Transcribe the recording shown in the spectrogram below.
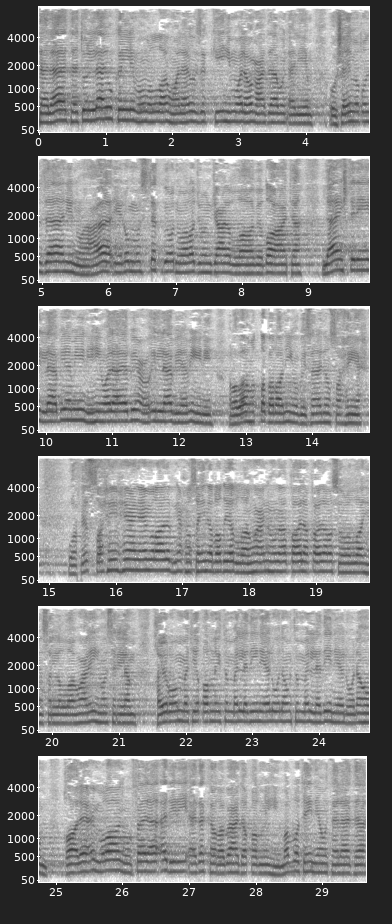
ثلاثة لا يكلمهم الله ولا يزكيهم ولهم عذاب أليم وشيمط زان وعائل مستكبر ورجل جعل الله بضاعته لا يشتري إلا بيمينه ولا يبيع إلا بيمينه. رواه الطبراني بسند صحيح. وفي الصحيح عن عمران بن حسين رضي الله عنهما قال قال رسول الله صلى الله عليه وسلم خير أمتي قرني ثم الذين يلونهم ثم الذين يلونهم. قال عمران فلا أدري أذكر بعد قرنه مرتين أو ثلاثا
